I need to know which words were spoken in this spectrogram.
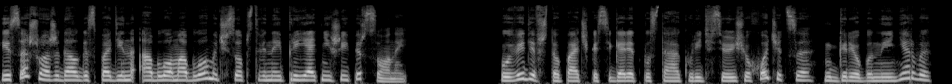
и Сашу ожидал господин Облом Обломыч собственной приятнейшей персоной. Увидев, что пачка сигарет пуста, а курить все еще хочется, грёбаные нервы,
